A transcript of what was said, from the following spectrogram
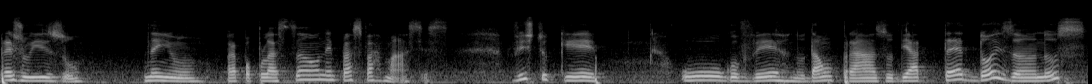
prejuízo nenhum para a população nem para as farmácias, visto que o governo dá um prazo de até dois anos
